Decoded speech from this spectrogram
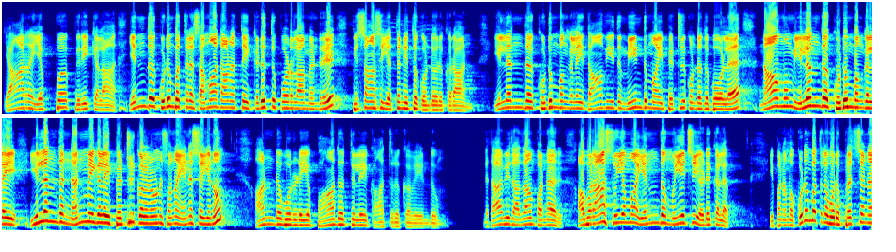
யாரை எப்ப பிரிக்கலாம்? எந்த குடும்பத்தில் சமாதானத்தை கெடுத்து போடலாம் என்று பிசாசு எத்தனித்து கொண்டிருக்கிறான். இழந்த குடும்பங்களை தாவீது மீண்டுமாய் பெற்றுக்கொண்டது போல நாமும் இழந்த குடும்பங்களை இழந்த நன்மைகளை பெற்றுக்கொள்ளணும்னு சொன்னா என்ன செய்யணும்? ஆண்டவருடைய பாதத்திலே காத்திருக்க வேண்டும். இந்த தாவீது அதான் பண்ணார். அவரா சுயமா எந்த முயற்சியும் எடுக்கலை. இப்போ நம்ம குடும்பத்தில் ஒரு பிரச்சனை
